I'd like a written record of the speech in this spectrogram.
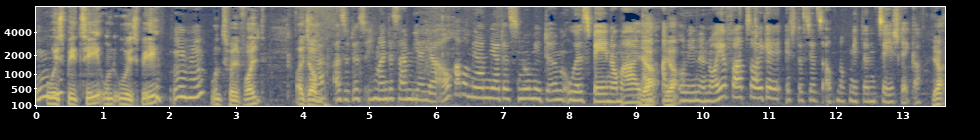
USB-C und USB und 12 Volt. Also Ja, also das, ich meine, das haben wir ja auch, aber wir haben ja das nur mit dem USB normal. Ja, An- ja. Und in den neuen Fahrzeugen ist das jetzt auch noch mit dem C-Stecker. ja,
